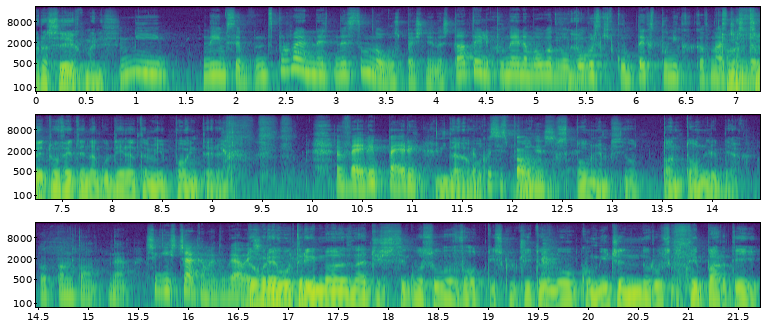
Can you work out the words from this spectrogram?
Разсеяхме ли се? Ми, не им се... Според мен не, не са много успешни нещата или поне не могат в да. български контекст по никакъв начин Това с цветовете на годината ми е по-интересно. Вери Пери, да, ако от, си спомняш. От, спомням си, от Пантон ли бях? От Пантон, да. Ще ги изчакаме тогава. Добре, ще... утре има, значи ще се гласува вод. Изключително комичен. Руските партии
